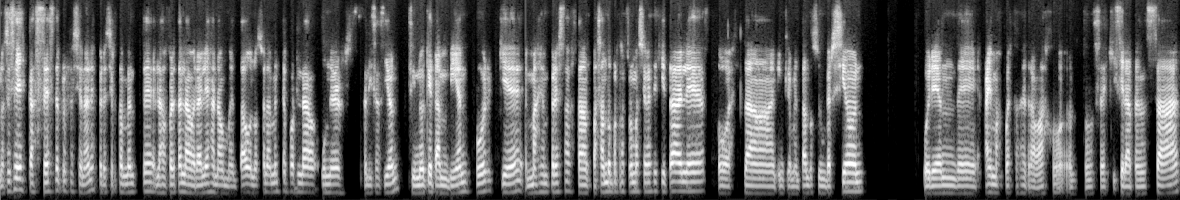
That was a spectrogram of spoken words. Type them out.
no sé si hay escasez de profesionales, pero ciertamente las ofertas laborales han aumentado no solamente por la universalización, sino que también porque más empresas están pasando por transformaciones digitales o están incrementando su inversión. Por ende, hay más puestos de trabajo. Entonces, quisiera pensar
